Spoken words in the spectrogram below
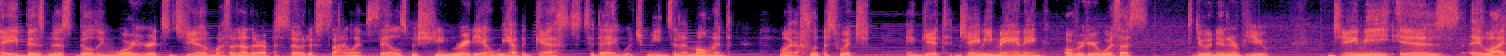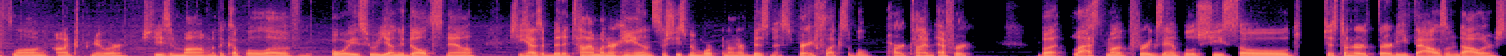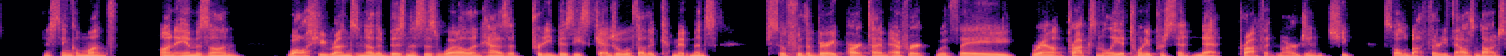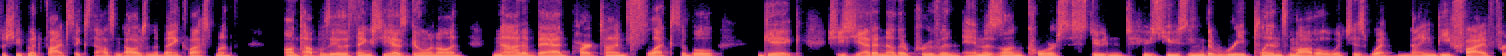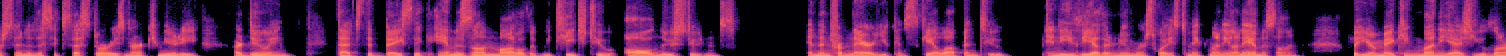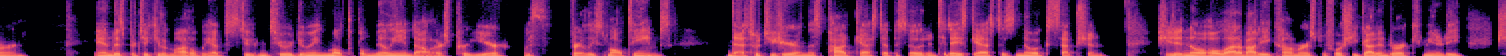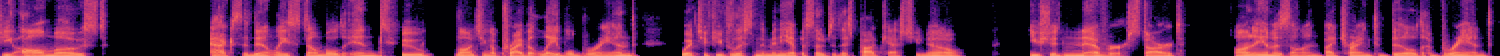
Hey, business building warrior, it's Jim with another episode of Silent Sales Machine Radio. We have a guest today, which means in a moment, I'm going to flip a switch and get Jamie Manning over here with us to do an interview. Jamie is a lifelong entrepreneur. She's a mom with a couple of boys who are young adults now. She has a bit of time on her hands, so she's been working on her business. Very flexible, part time effort. But last month, for example, she sold just under $30,000 in a single month on Amazon while she runs another business as well and has a pretty busy schedule with other commitments. So for the very part-time effort with a round approximately a 20% net profit margin, she sold about $30,000. So she put five, $6,000 in the bank last month on top of the other things she has going on. Not a bad part-time flexible gig. She's yet another proven Amazon course student who's using the replens model, which is what 95% of the success stories in our community are doing. That's the basic Amazon model that we teach to all new students. And then from there, you can scale up into any of the other numerous ways to make money on Amazon. But you're making money as you learn. And this particular model, we have students who are doing multiple million dollars per year with fairly small teams. That's what you hear on this podcast episode. And today's guest is no exception. She didn't know a whole lot about e commerce before she got into our community. She almost accidentally stumbled into launching a private label brand, which, if you've listened to many episodes of this podcast, you know you should never start on Amazon by trying to build a brand,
